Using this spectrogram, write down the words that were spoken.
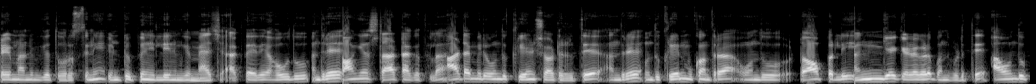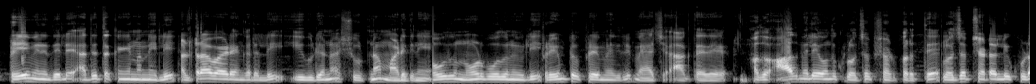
ಫ್ರೇಮ್ ನಾನು ನಿಮಗೆ ತೋರಿಸ್ತೀನಿ. ಪಿನ್ ಟು ಪಿನ್ ಇಲ್ಲಿ ನಿಮಗೆ ಮ್ಯಾಚ್ ಆಗ್ತಾ ಇದೆ. ಹೌದು, ಅಂದ್ರೆ ಸಾಂಗ್ ಏನ್ ಸ್ಟಾರ್ಟ್ ಆಗುತ್ತಲ್ಲ, ಆ ಟೈಮ್ ಒಂದು ಕ್ರೇನ್ ಶಾಟ್ ಇರುತ್ತೆ. ಅಂದ್ರೆ ಒಂದು ಕ್ರೇನ್ ಮುಖಾಂತರ ಒಂದು ಟಾಪ್ ಅಲ್ಲಿ ಹಂಗೆ ಕೆಳಗಡೆ ಬಂದ್ಬಿಡುತ್ತೆ. ಆ ಒಂದು ಫ್ರೇಮ್ ಏನಿದೆ ಇಲ್ಲಿ, ಅದೇ ತಕ್ಕಂಗೆ ನಾನು ಇಲ್ಲಿ ಅಲ್ಟ್ರಾ ವೈಡ್ ಆಂಗಲ್ ಅಲ್ಲಿ ಈ ವಿಡಿಯೋನ ಶೂಟ್ನ ಮಾಡಿದೀನಿ ಹೌದು ನೋಡಬಹುದು ನೀವು ಇಲ್ಲಿ ಫ್ರೇಮ್ ಟು ಫ್ರೇಮ್ ಇಲ್ಲಿ ಮ್ಯಾಚ್ ಆಗ್ತಾ ಇದೆ. ಅದು ಆದ್ಮೇಲೆ ಒಂದು ಕ್ಲೋಸ್ ಅಪ್ ಶಾಟ್ ಬರುತ್ತೆ. ಕ್ಲೋಸ್ ಅಪ್ ಶಾಟ್ ಅಲ್ಲಿ ಕೂಡ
